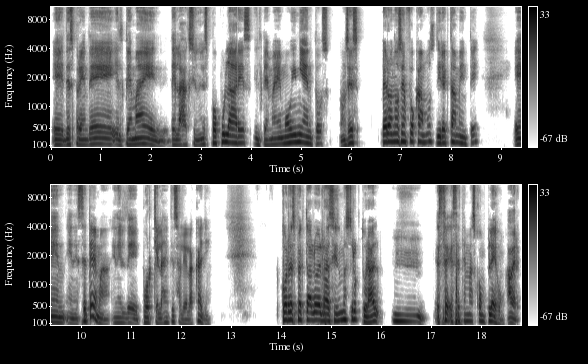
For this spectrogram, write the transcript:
eh, desprende el tema de, de, las acciones populares, el tema de movimientos. Entonces, pero nos enfocamos directamente en, este tema, en el de por qué la gente salió a la calle. Con respecto a lo del racismo estructural, mmm, este, este tema es complejo. A ver,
